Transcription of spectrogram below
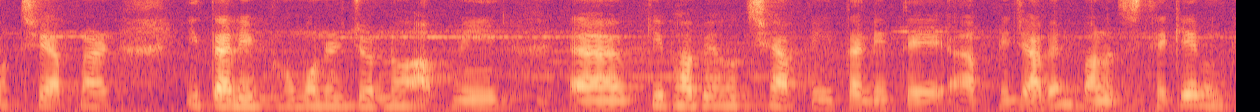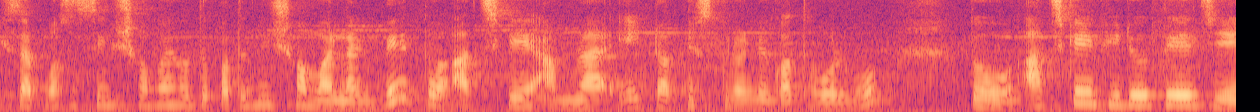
হচ্ছে আপনার ইতালি ভ্রমণের জন্য আপনি কীভাবে হচ্ছে আপনি ইতালিতে আপনি যাবেন বাংলাদেশ থেকে এবং ভিসা প্রসেসিং সময় হতে কতদিন সময় লাগবে। তো আজকে আমরা এই টপিকসগুলো নিয়ে কথা বলব। তো আজকের ভিডিওতে যে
